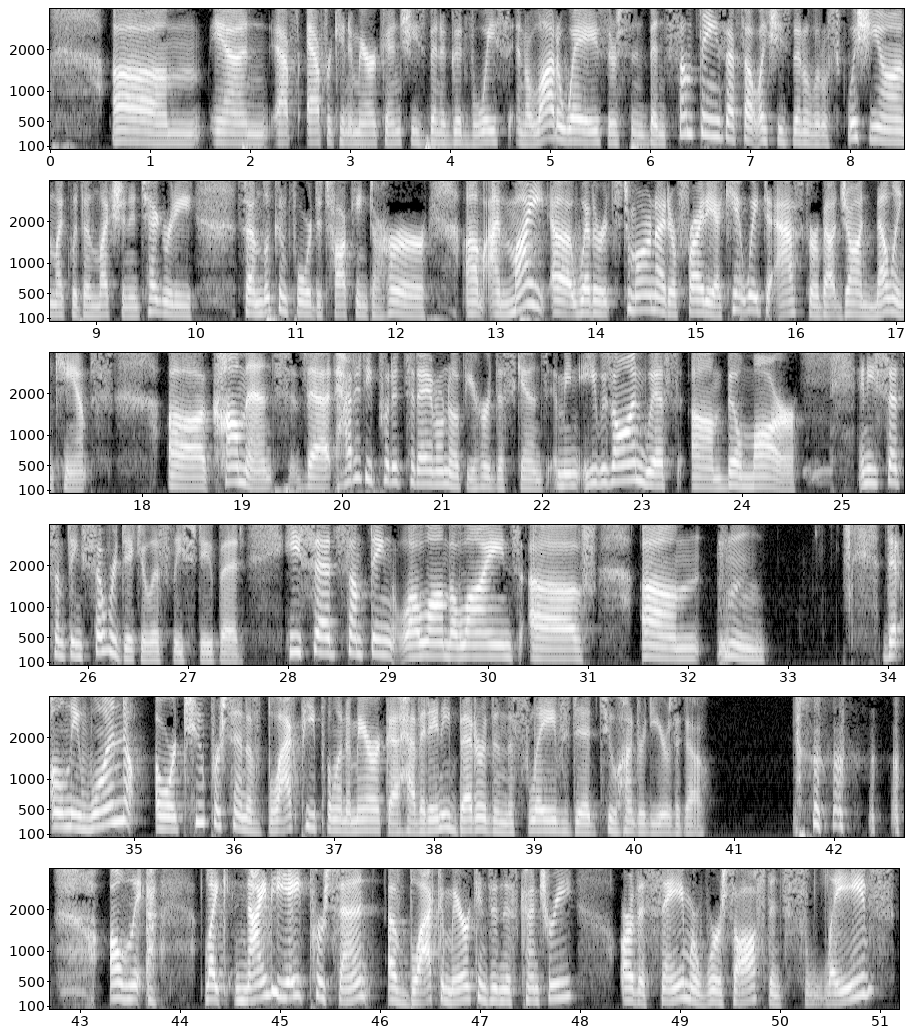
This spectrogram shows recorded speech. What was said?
um, and Af- African American. She's been a good voice in a lot of ways. There's been some things I felt like she's been a little squishy on, like with election integrity. So I'm looking forward to talking to her. Um, I might, uh, whether it's tomorrow night or Friday, I can't wait to ask her about John Mellencamp's uh, comments that, how did he put it today? I don't know if you heard the skins. I mean, he was on with, um, Bill Maher and he said something so ridiculously stupid. He said something along the lines of, um, that only one or 2% of black people in America have it any better than the slaves did 200 years ago. only, like 98% of black Americans in this country are the same or worse off than slaves.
